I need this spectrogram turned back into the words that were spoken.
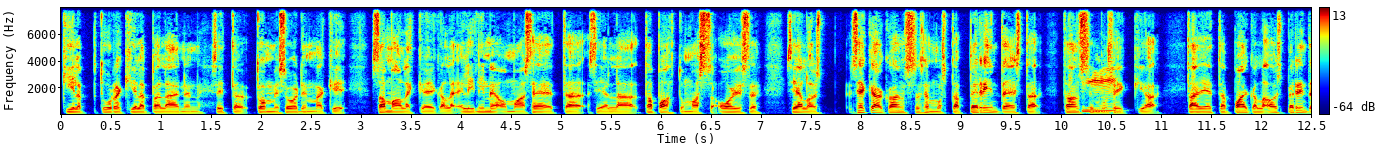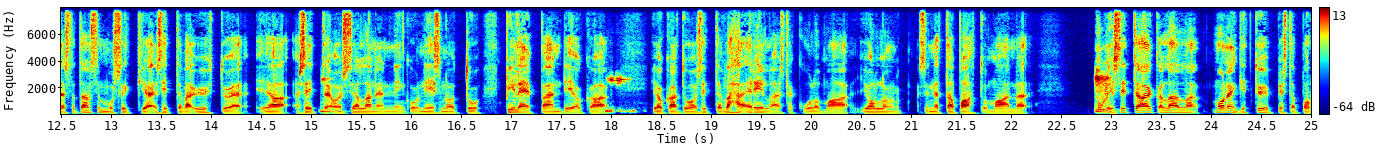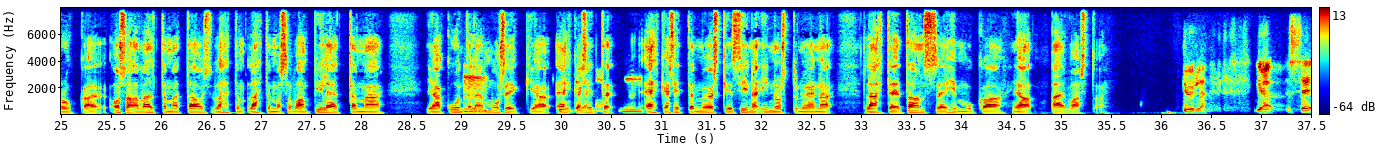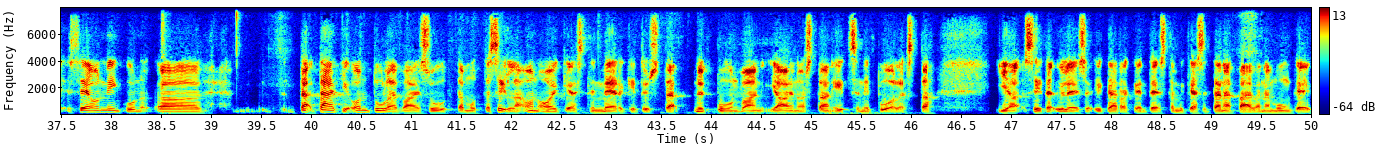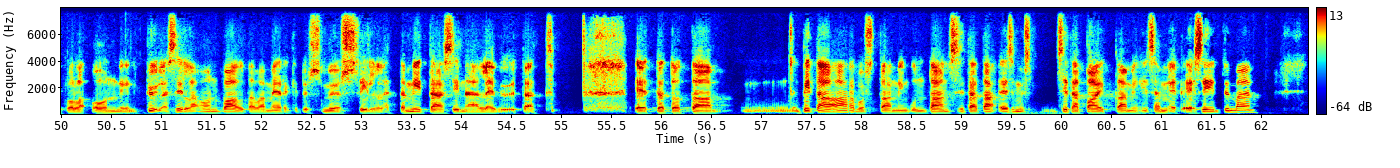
Kilp, Ture Kilpäläinen, sitten Tommi Soidinmäki samalle keikalle. Eli nimenomaan se, että siellä tapahtumassa olisi, siellä olisi sekä kanssa semmoista perinteistä tanssimusiikkia, mm. tai että paikalla olisi perinteistä tanssimusiikkia esittävä yhtye, ja sitten mm. olisi sellainen niin, kuin niin sanottu bilebändi, joka, mm. joka tuo sitten vähän erilaista kulmaa, jolloin sinne tapahtumaan tuli mm. sitten aika lailla monenkin tyyppistä porukkaa. Osa välttämättä olisi lähtemässä vaan pilettämään, ja kuuntelee mm. musiikkia. Ehkä sitten, mm. ehkä sitten myöskin siinä innostuneena lähtee tansseihin mukaan ja päinvastoin. Kyllä. Ja se, se on niin kuin, äh, tämäkin on tulevaisuutta, mutta sillä on oikeasti merkitystä. Nyt puhun vain ja ainoastaan itseni puolesta ja siitä yleisöikärakenteesta, mikä se tänä päivänä mun keikolla on, niin kyllä sillä on valtava merkitys myös sillä, että mitä sinä levytät. Että tota, mm, pitää arvostaa niin kuin tans, sitä, ta, esimerkiksi sitä paikkaa, mihin sä menet esiintymään.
